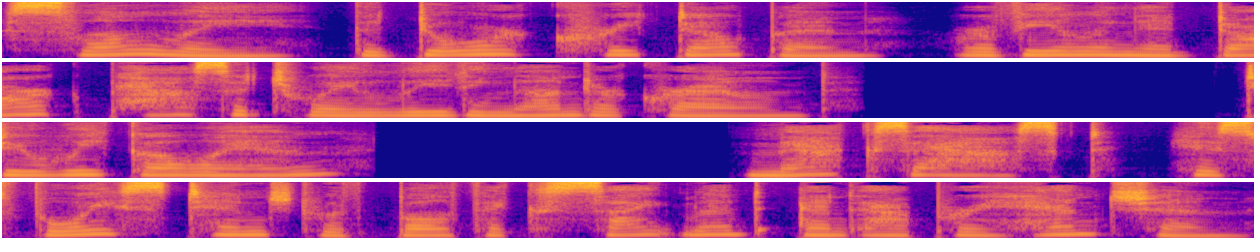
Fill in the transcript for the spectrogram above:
Slowly, the door creaked open, revealing a dark passageway leading underground. Do we go in? Max asked, his voice tinged with both excitement and apprehension.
